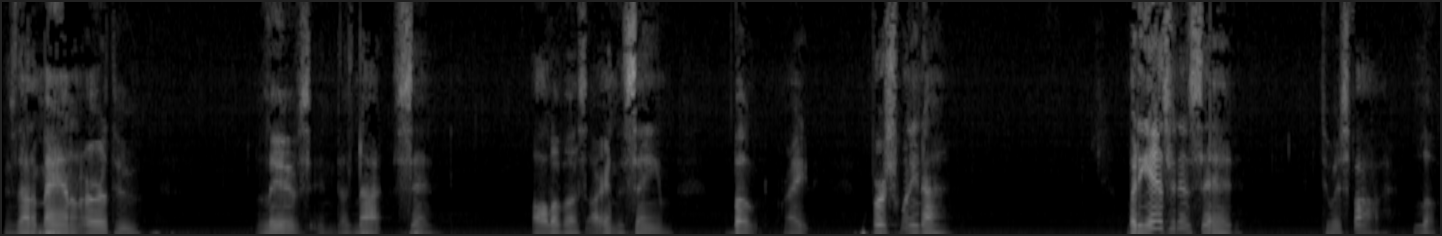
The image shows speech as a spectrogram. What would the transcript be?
There's not a man on earth who lives and does not sin. All of us are in the same boat, right? Verse 29. But he answered and said to his father, Look,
